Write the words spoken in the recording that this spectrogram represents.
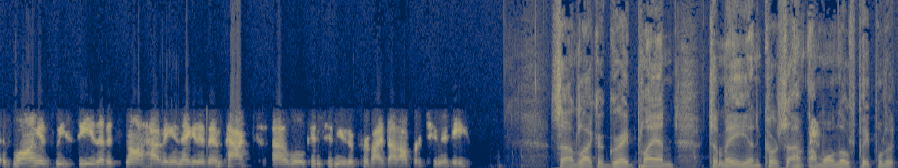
as long as we see that it's not having a negative impact, uh, we'll continue to provide that opportunity. Sounds like a great plan to me. And of course, I'm, I'm one of those people that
